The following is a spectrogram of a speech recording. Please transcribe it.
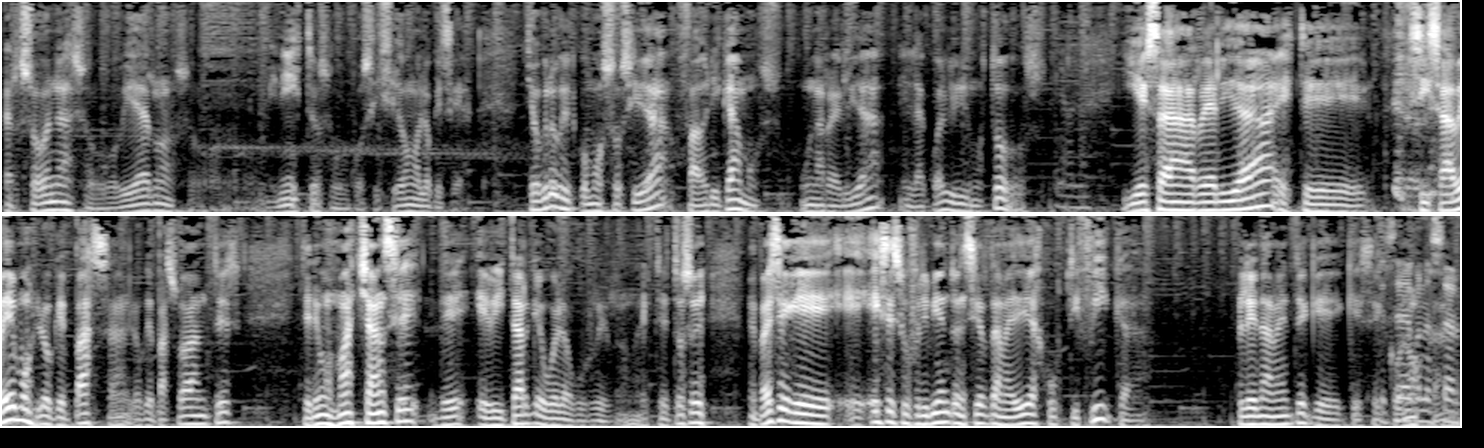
personas o gobiernos o ministros o oposición o lo que sea. Yo creo que como sociedad fabricamos una realidad en la cual vivimos todos y esa realidad, este, si sabemos lo que pasa, lo que pasó antes, tenemos más chance de evitar que vuelva a ocurrir. Este, entonces, me parece que eh, ese sufrimiento en cierta medida justifica plenamente que, se conozca.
